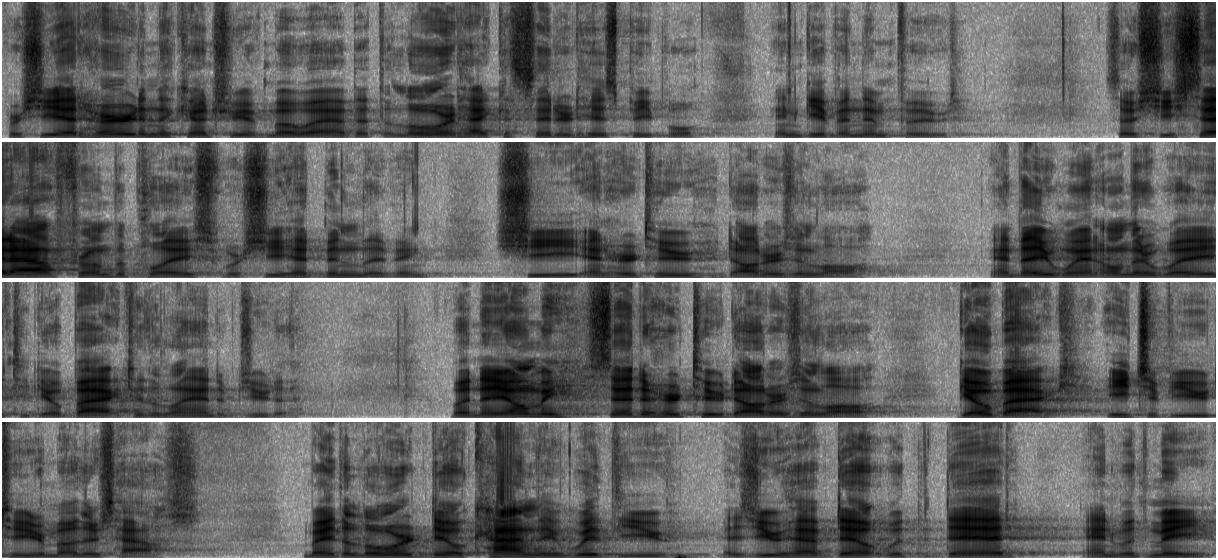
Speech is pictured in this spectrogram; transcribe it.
for she had heard in the country of Moab that the Lord had considered his people and given them food. So she set out from the place where she had been living, she and her two daughters in law, and they went on their way to go back to the land of Judah. But Naomi said to her two daughters in law, Go back, each of you, to your mother's house. May the Lord deal kindly with you as you have dealt with the dead and with me.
